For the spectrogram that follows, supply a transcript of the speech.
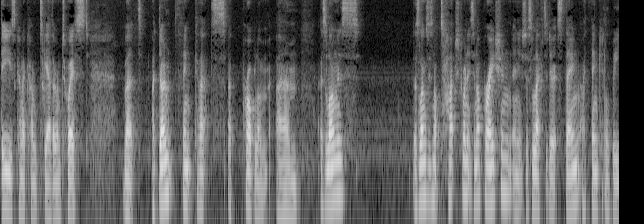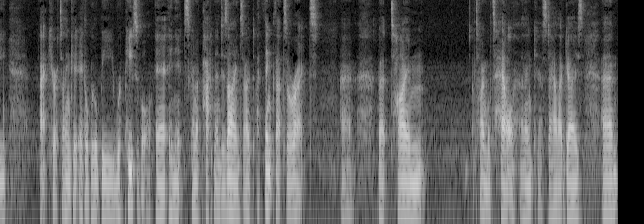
these kind of come together and twist, but I don't think that's a problem. Um, as long as as long as it's not touched when it's in operation and it's just left to do its thing, I think it'll be accurate. I think it, it will be repeatable uh, in its kind of pattern and design. So I, I think that's all right. Um, but time time will tell, I think, as to how that goes. Um,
